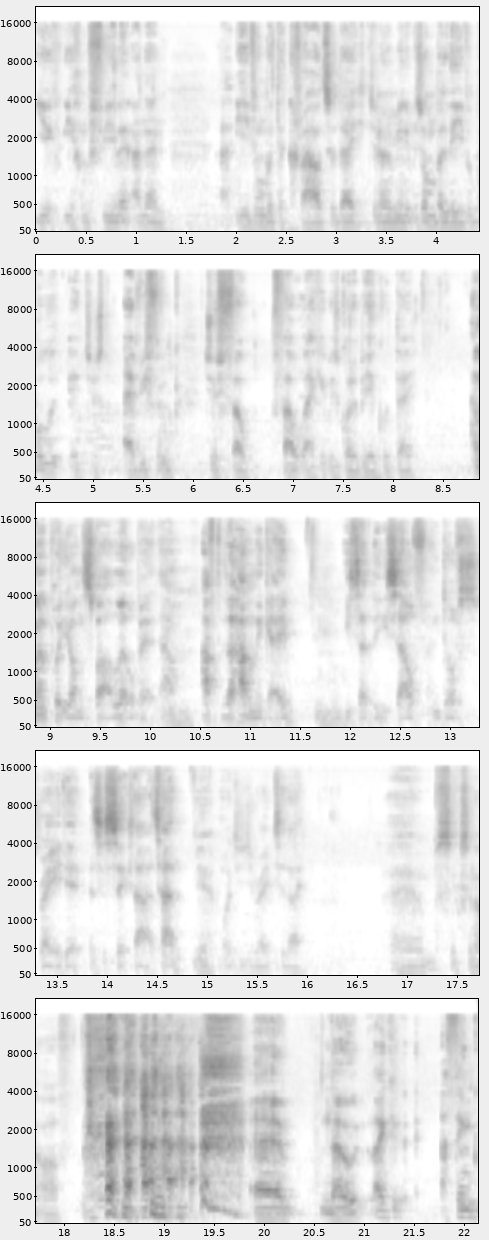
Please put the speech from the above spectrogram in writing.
you, you can feel it, and then. Uh, even with the crowd today, do you know what I mean? It was unbelievable. It, it just everything just felt felt like it was going to be a good day. I'm going to put you on the spot a little bit now. Mhm. After the Hanley game, Mhm. you said that yourself and Duffs rated it as a 6 out of 10. Yeah. What did you rate today? Um, six and a half. um, no, like I think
